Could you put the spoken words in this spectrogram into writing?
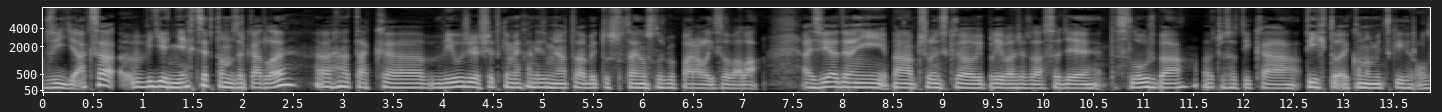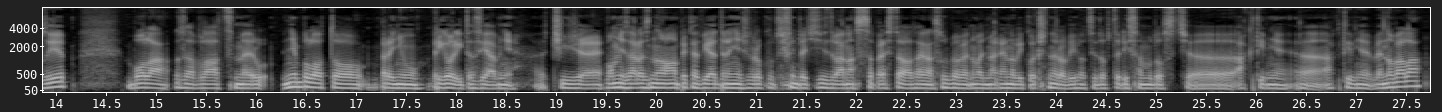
vzíde. Ak sa vidieť nechce v tom zrkadle, e, tak e, využije všetky mechanizmy na to, aby tú tajnú službu paralizovala. Aj z vyjadrení pána Pčelinského vyplýva, že v zásade tá služba, čo sa týka týchto ekonomických rozieb, bola za vlád smeru. Nebolo to pre ňu priorita zjavne. Čiže vo mne zarezonovalo napríklad vyjadrenie, že v roku 2012 sa prestala tajná služba venovať Marianovi Kočnerovi, hoci dovtedy sa mu dosť e, aktívne, e, aktívne venovala.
